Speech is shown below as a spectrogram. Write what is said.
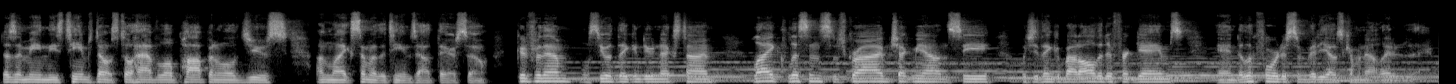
doesn't mean these teams don't still have a little pop and a little juice, unlike some of the teams out there. So good for them. We'll see what they can do next time. Like, listen, subscribe, check me out and see what you think about all the different games. And I look forward to some videos coming out later today.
